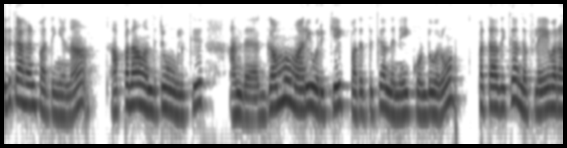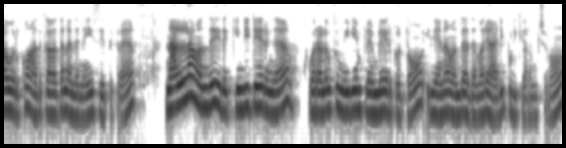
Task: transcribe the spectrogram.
எதுக்காகன்னு பார்த்தீங்கன்னா அப்போ தான் வந்துட்டு உங்களுக்கு அந்த கம்மு மாதிரி ஒரு கேக் பதத்துக்கு அந்த நெய் கொண்டு வரும். பத்தாவதுக்கு அந்த ஃப்ளேவராகவும் இருக்கும். அதுக்காக தான் நான் இந்த நெய் சேர்த்துக்கிறேன். நல்லா வந்து இதை கிண்டிகிட்டே இருங்க. ஓரளவுக்கு மீடியம் ஃப்ளேம்லேயே இருக்கட்டும். இல்லைன்னா வந்து அதை மாதிரி அடி பிடிக்க ஆரம்பிச்சிடும்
